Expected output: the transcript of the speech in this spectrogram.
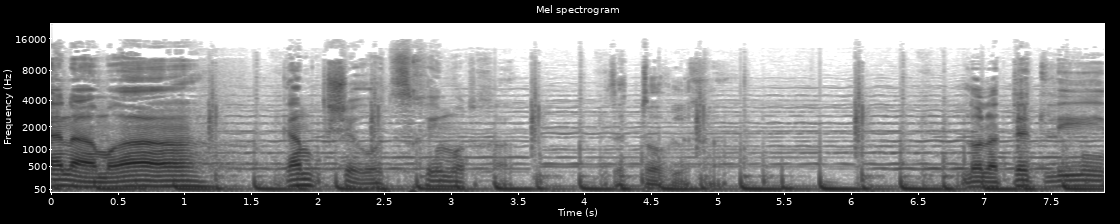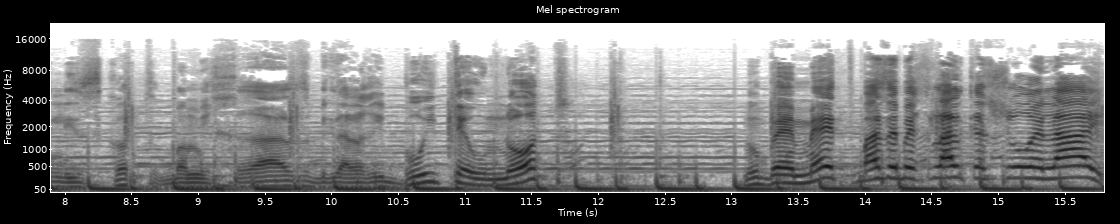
אריאנה אמרה, גם כשרוצחים אותך, זה טוב לך. לא לתת לי לזכות במכרז בגלל ריבוי תאונות? נו באמת, מה זה בכלל קשור אליי?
